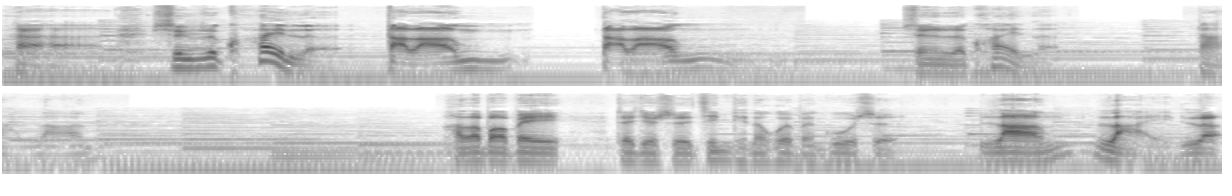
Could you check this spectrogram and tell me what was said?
哈哈，生日快乐，大狼！大狼，生日快乐，大狼！好了，宝贝，这就是今天的绘本故事，《狼来了》。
